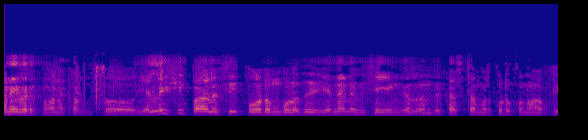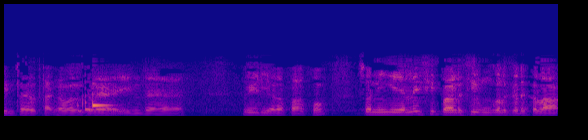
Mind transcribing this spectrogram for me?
அனைவருக்கும் வணக்கம். ஸோ எல்ஐசி பாலிசி போடும் பொழுது என்னென்ன விஷயங்கள் வந்து கஸ்டமர் கொடுக்கணும் அப்படின்ற தகவல்களை இந்த வீடியோல பார்ப்போம். ஸோ நீங்க எல்ஐசி பாலிசி உங்களுக்கு எடுக்கலாம்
